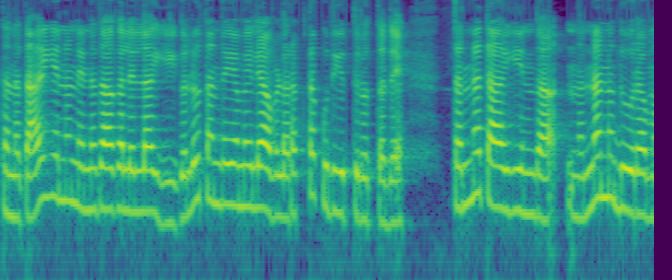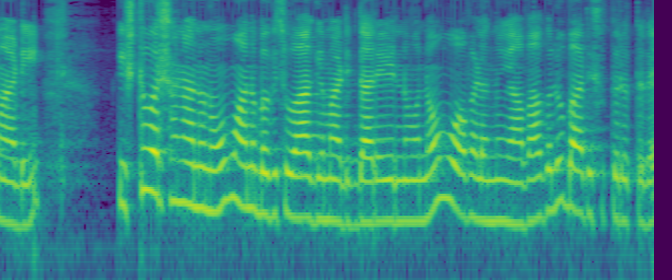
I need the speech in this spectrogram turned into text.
ತನ್ನ ತಾಯಿಯನ್ನು ನೆನೆದಾಗಲೆಲ್ಲ ಈಗಲೂ ತಂದೆಯ ಮೇಲೆ ಅವಳ ರಕ್ತ ಕುದಿಯುತ್ತಿರುತ್ತದೆ. ತನ್ನ ತಾಯಿಯಿಂದ ನನ್ನನ್ನು ದೂರ ಮಾಡಿ ಇಷ್ಟು ವರ್ಷ ನಾನು ನೋವು ಅನುಭವಿಸುವ ಹಾಗೆ ಮಾಡಿದ್ದಾರೆ ಎನ್ನುವ ನೋವು ಅವಳನ್ನು ಯಾವಾಗಲೂ ಬಾಧಿಸುತ್ತಿರುತ್ತದೆ.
